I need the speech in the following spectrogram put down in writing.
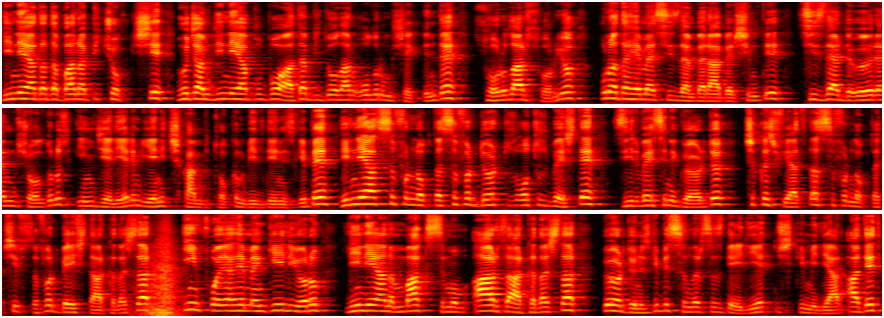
Linea'da da bana birçok kişi hocam Linea bu boğada 1 dolar olur mu şeklinde sorular soruyor. Buna da hemen sizden beraber şimdi sizler de öğrenmiş oldunuz. inceleyelim. Yeni çıkan bir token bildiğiniz gibi. Linea 0.0435'te zirvesini gördü. Çıkış fiyatı da 0.005'ti arkadaşlar. Infoya hemen geliyorum. Linea'nın maksimum arzı arkadaşlar gördüğünüz gibi sınırsız değil. 72 milyar adet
